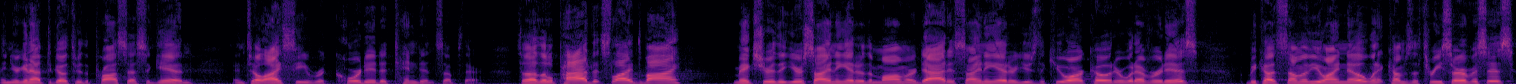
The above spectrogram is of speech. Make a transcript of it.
and you're going to have to go through the process again until I see recorded attendance up there. So that little pad that slides by, make sure that you're signing it, or the mom or dad is signing it, or use the QR code or whatever it is. Because some of you I know when it comes to three services,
